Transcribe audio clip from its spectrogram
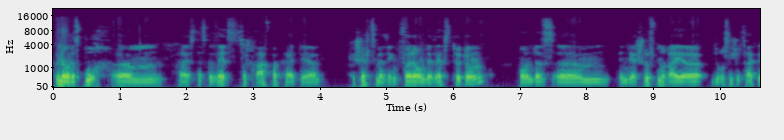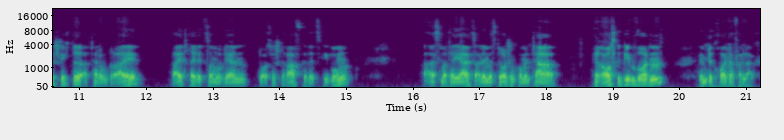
Genau, das Buch ähm, heißt Das Gesetz zur Strafbarkeit der geschäftsmäßigen Förderung der Selbsttötung. Und das ist ähm, in der Schriftenreihe Juristische Zeitgeschichte, Abteilung 3, Beiträge zur modernen deutschen Strafgesetzgebung als Material zu einem historischen Kommentar herausgegeben worden im De Kräuter Verlag.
